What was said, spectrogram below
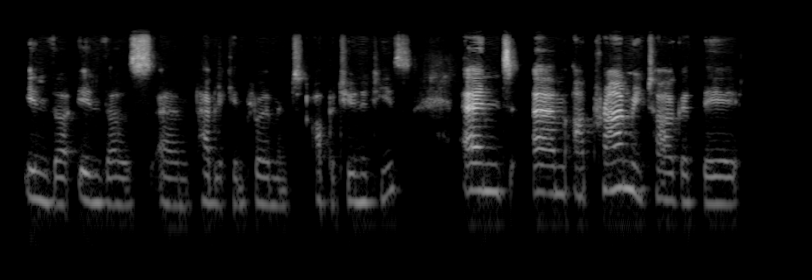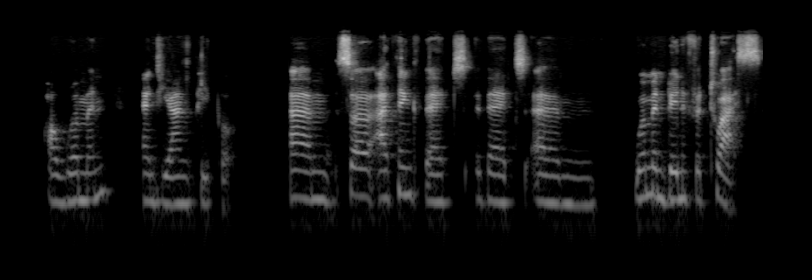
in, the, in those um, public employment opportunities. And um, our primary target there are women and young people. Um, so I think that, that um, women benefit twice.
